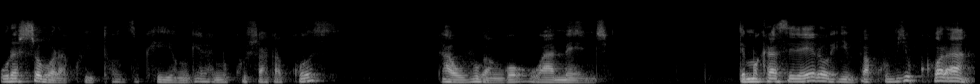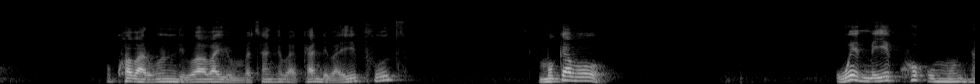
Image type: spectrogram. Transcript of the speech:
urashobora kwitoza ukiyongera nuko ushaka kose ntawe uvuga ngo wamenje demokarasi rero iva ku byo ukora uko abarundi baba bayumva cyangwa kandi bayipfuza mugabo wemeye ko umuntu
